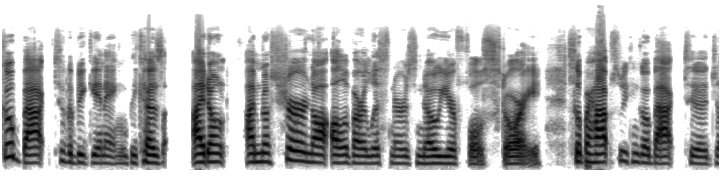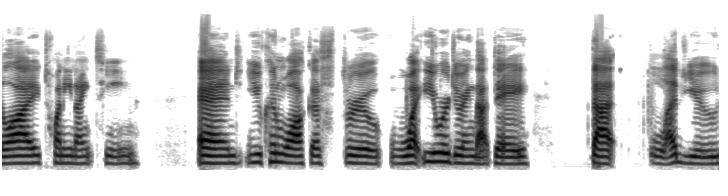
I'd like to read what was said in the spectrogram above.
go back to the beginning because I don't, I'm not sure not all of our listeners know your full story. So perhaps we can go back to July 2019 and you can walk us through what you were doing that day that led you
